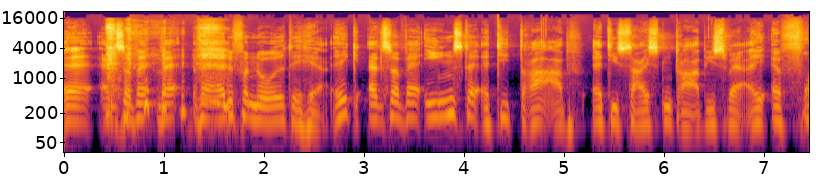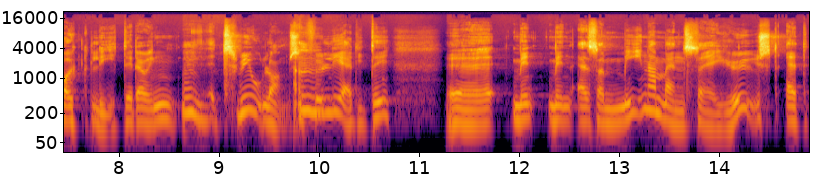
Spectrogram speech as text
øh, altså, hvad, hvad, hvad er det for noget, det her, ikke? Altså, hver eneste af de drab, af de 16 drab i Sverige, er frygtelige. Det er der jo ingen mm. tvivl om. Selvfølgelig er de det. Øh, men, men altså, mener man seriøst, at,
